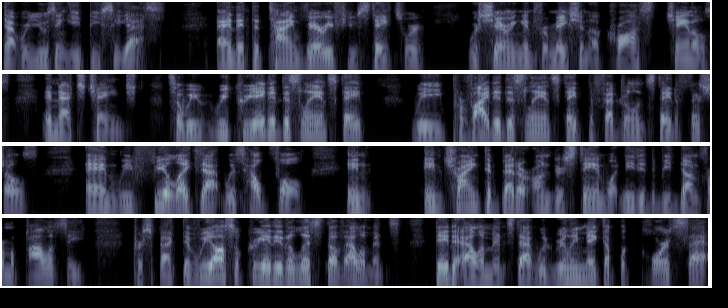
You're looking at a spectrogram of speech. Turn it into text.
that were using EPCS. And at the time, very few states were, were sharing information across channels, and that's changed. So we, we created this landscape. We provided this landscape to federal and state officials, and we feel like that was helpful in in trying to better understand what needed to be done from a policy perspective. We also created a list of elements, data elements that would really make up a core set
